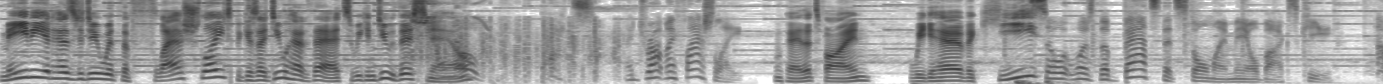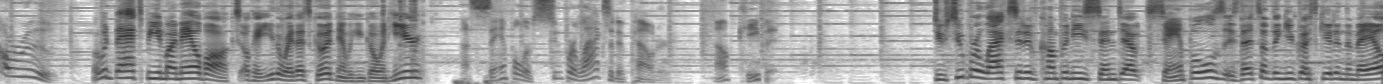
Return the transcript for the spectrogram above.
Maybe it has to do with the flashlight, because I do have that, so we can do this oh, now. Oh, no! Bats! I dropped my flashlight. Okay, that's fine. We have a key? So it was the bats that stole my mailbox key. How rude. Why would bats be in my mailbox? Okay, either way, that's good. Now we can go in here. A sample of super laxative powder. I'll keep it. Do super laxative companies send out samples? Is that something you guys get in the mail?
